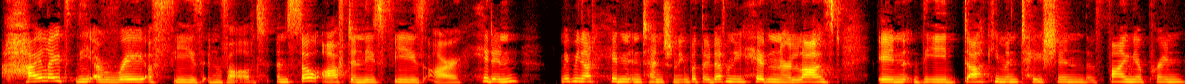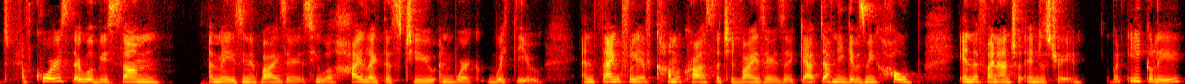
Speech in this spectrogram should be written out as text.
highlights the array of fees involved. And so often these fees are hidden, maybe not hidden intentionally, but they're definitely hidden or lost in the documentation, the finer print. Of course, there will be some amazing advisors who will highlight this to you and work with you. And thankfully, I've come across such advisors. It definitely gives me hope in the financial industry. But equally,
